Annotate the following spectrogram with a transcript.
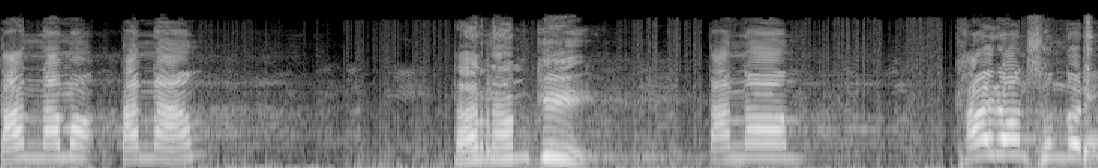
তার নাম তার নাম তার নাম কি? তার নাম খায়রন সুন্দরী।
